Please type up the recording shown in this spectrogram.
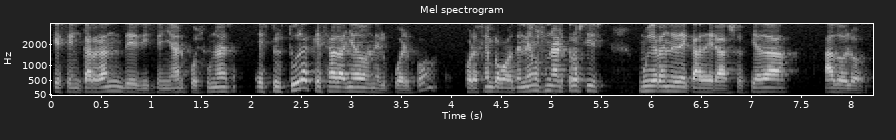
que se encargan de diseñar pues, una estructura que se ha dañado en el cuerpo. Por ejemplo, cuando tenemos una artrosis muy grande de cadera asociada a dolor,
